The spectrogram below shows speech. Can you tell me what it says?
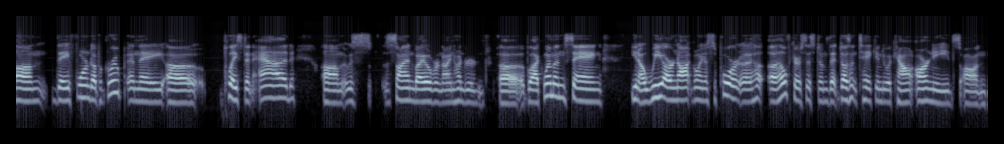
um, they formed up a group and they uh, placed an ad. Um, it was signed by over 900 uh, black women saying, you know, we are not going to support a, a healthcare system that doesn't take into account our needs on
